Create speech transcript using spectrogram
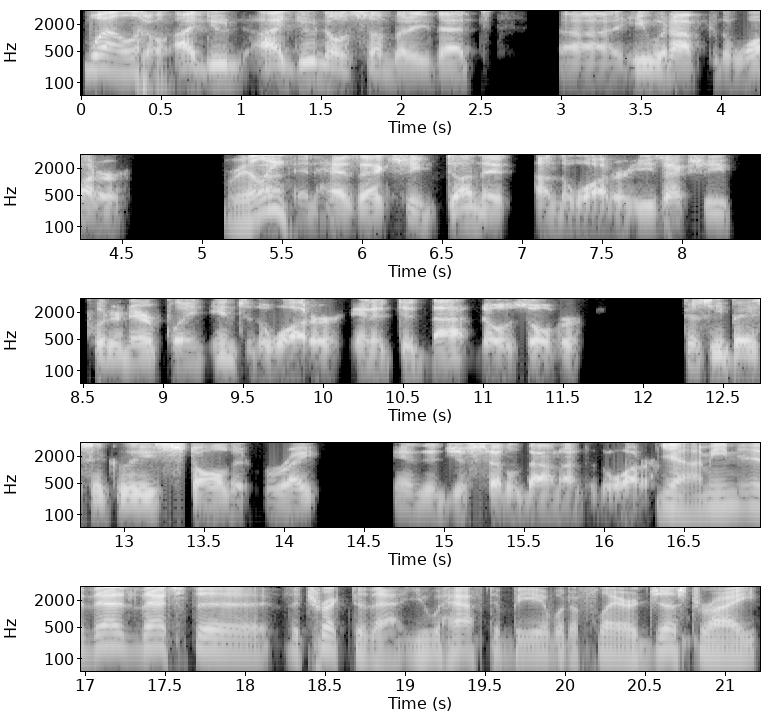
well, So I do I do know somebody that uh, he would opt for the water really, uh, and has actually done it on the water. He's actually put an airplane into the water and it did not nose over because he basically stalled it right and then just settled down onto the water. yeah. I mean uh, that that's the the trick to that. You have to be able to flare just right,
